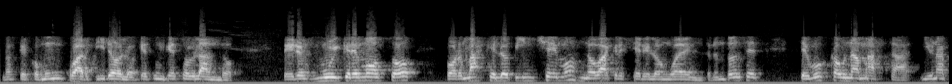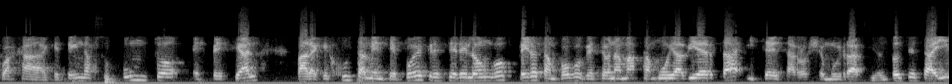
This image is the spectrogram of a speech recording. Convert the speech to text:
no sé, como un cuartirolo, que es un queso blando, pero es muy cremoso, por más que lo pinchemos, no va a crecer el hongo adentro. Entonces, se busca una masa y una cuajada que tenga su punto especial para que justamente puede crecer el hongo, pero tampoco que sea una masa muy abierta y se desarrolle muy rápido. Entonces ahí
